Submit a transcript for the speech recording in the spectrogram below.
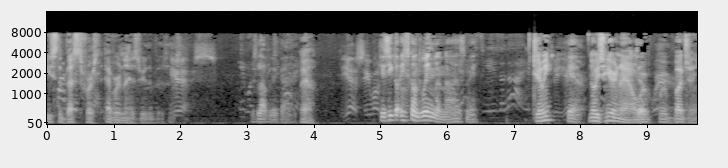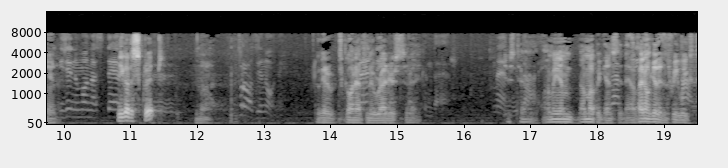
He's the best first ever in the history of the business. Yes. He's a lovely guy. Yeah. He's, he got, he's gone to England now, hasn't he? Jimmy? Yeah. No, he's here now. We're, Still. we're budgeting it. You got a script? No. We're gonna, it's going out to new writers today. Just terrible. I mean, I'm I'm up against it now. If I don't get it in three weeks,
